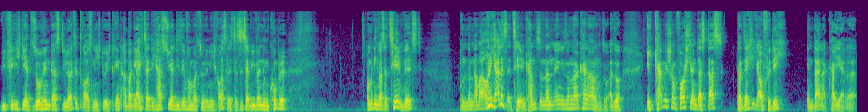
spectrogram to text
wie kriege ich die jetzt so hin, dass die Leute draußen nicht durchdrehen, aber gleichzeitig hast du ja diese Information, die du nicht rauslässt. Das ist ja wie wenn du einem Kumpel unbedingt was erzählen willst und dann aber auch nicht alles erzählen kannst und dann irgendwie so, na, keine Ahnung, so. Also, ich kann mir schon vorstellen, dass das tatsächlich auch für dich in deiner Karriere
